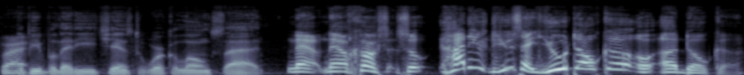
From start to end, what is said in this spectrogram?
right. the people that he had chance to work alongside. Now, now, Coach, so how do you, do you say Udoka or Udoka?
